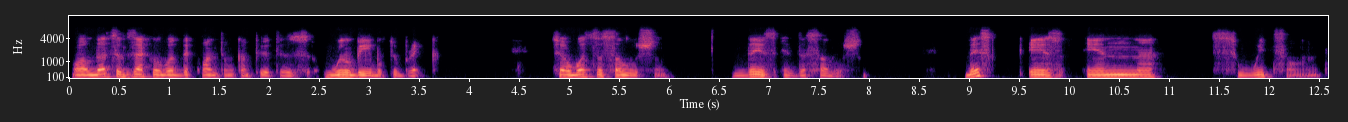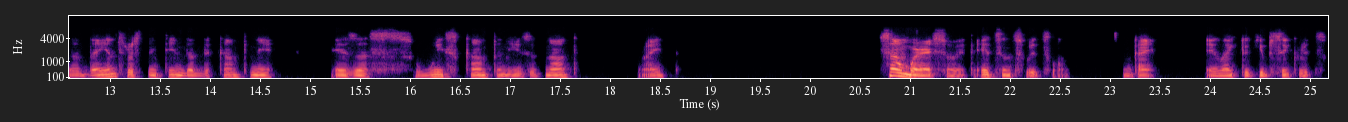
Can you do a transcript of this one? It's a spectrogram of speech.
Well, that's exactly what the quantum computers will be able to break. So what's the solution? This is the solution. This is in Switzerland. The interesting thing that the company is a Swiss company, is it not? Right? Somewhere I saw it. It's in Switzerland. Okay. They like to keep secrets.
